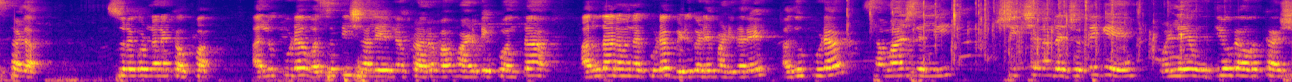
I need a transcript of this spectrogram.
ಸ್ಥಳ ಸುರಗೊಂಡನ ಕಪ್ಪ ಅಲ್ಲೂ ಕೂಡ ವಸತಿ ಶಾಲೆಯನ್ನು ಪ್ರಾರಂಭ ಮಾಡಬೇಕು ಅಂತ ಅನುದಾನವನ್ನ ಕೂಡ ಬಿಡುಗಡೆ ಮಾಡಿದ್ದಾರೆ. ಅದು ಕೂಡ ಸಮಾಜದಲ್ಲಿ ಶಿಕ್ಷಣದ ಜೊತೆಗೆ ಒಳ್ಳೆಯ ಉದ್ಯೋಗ ಅವಕಾಶ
